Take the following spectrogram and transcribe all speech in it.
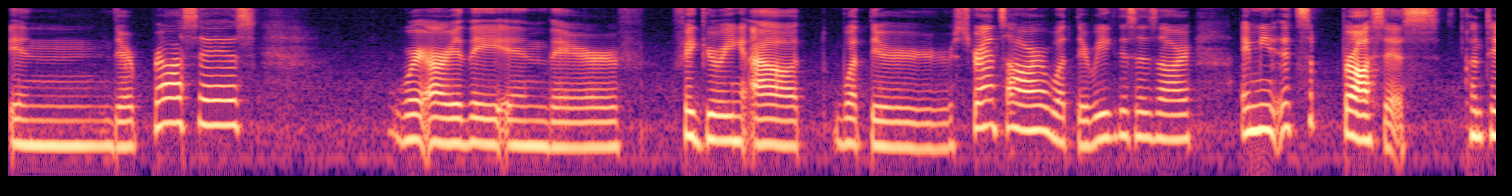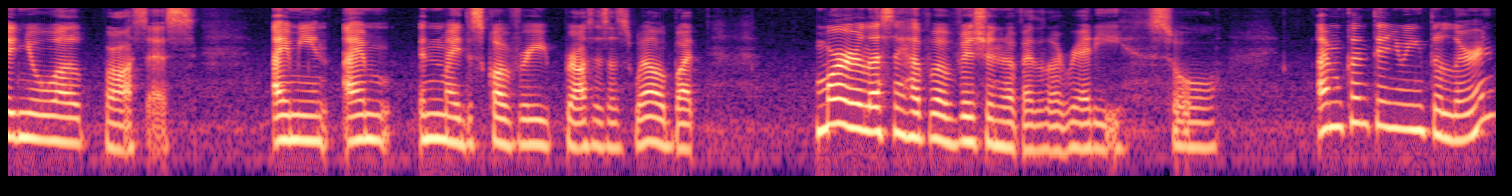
in their process? Where are they in their figuring out what their strengths are, what their weaknesses are? I mean, it's a process, continual process. I mean, I'm in my discovery process as well, but more or less I have a vision of it already. So I'm continuing to learn.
